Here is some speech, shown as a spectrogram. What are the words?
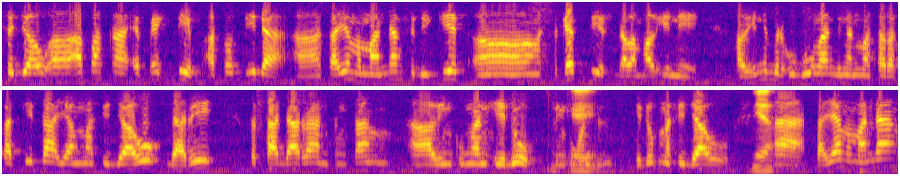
Sejauh ah, apakah efektif atau tidak? Ah, saya memandang sedikit ah, skeptis dalam hal ini. Hal ini berhubungan dengan masyarakat kita yang masih jauh dari kesadaran tentang ah, lingkungan hidup. Lingkungan hidup masih jauh. Ya. Nah, saya memandang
